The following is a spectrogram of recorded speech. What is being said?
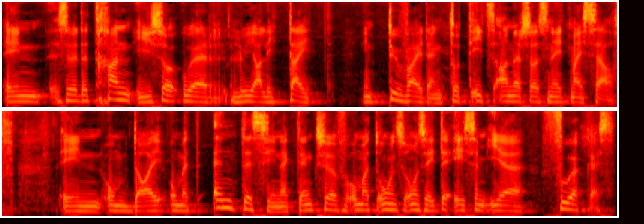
En so dit gaan hierso oor lojaliteit en toewyding tot iets anders as net myself en om daai om dit in te sien. Ek dink so omdat ons ons het 'n SME fokus.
